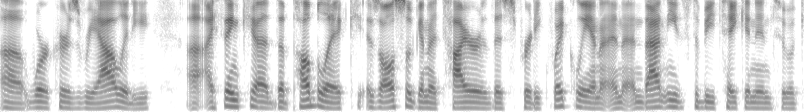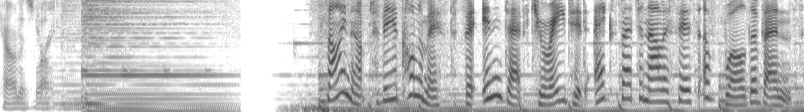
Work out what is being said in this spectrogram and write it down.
uh, workers' reality, uh, I think uh, the public is also going to tire of this pretty quickly, and, and and that needs to be taken into account as well. Sign up to The Economist for in depth curated expert analysis of world events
